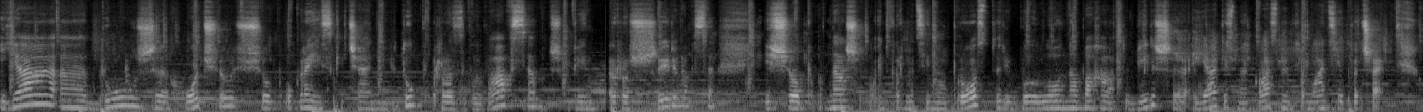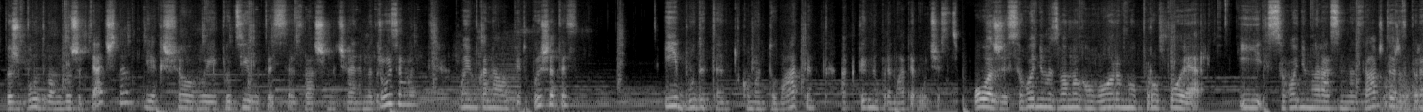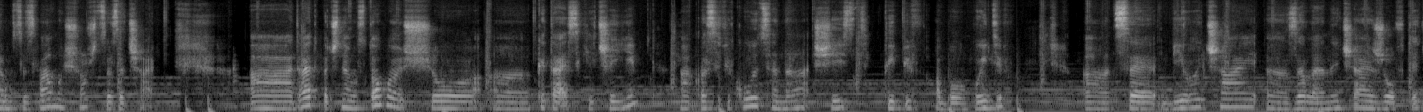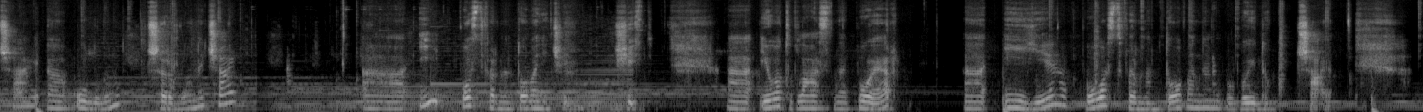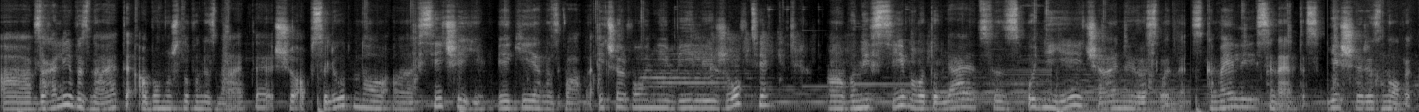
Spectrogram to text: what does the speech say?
Я дуже хочу, щоб український чайний Ютуб розвивався, щоб він розширювався і щоб в нашому інформаційному просторі було набагато більше якісної, класної інформації про чай. Тож буду вам дуже вдячна, якщо ви поділитеся з вашими чайними друзями моїм каналом, підпишетесь. І будете коментувати, активно приймати участь. Отже, сьогодні ми з вами говоримо про пуер. І сьогодні ми раз і назавжди розберемося з вами, що ж це за чай. А, Давайте почнемо з того, що китайські чаї класифікуються на 6 типів або видів. Це білий чай, а, зелений чай, жовтий чай, а, улун, червоний чай і постферментовані чаї. 6. І от, власне, пуер і є постферментованим видом чаю. А взагалі, ви знаєте, або, можливо, не знаєте, що абсолютно всі чаї, які я назвала, і червоні, і білі, і жовті, вони всі виготовляються з однієї чайної рослини, з камелії синентис. Є ще різновид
